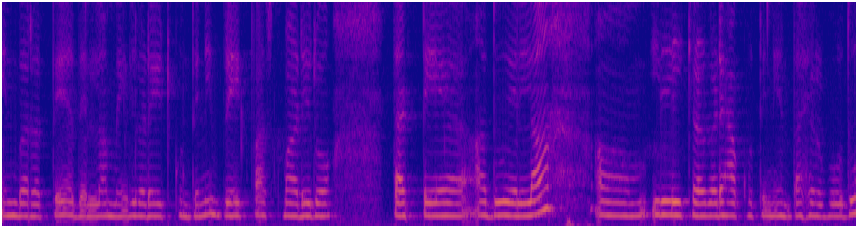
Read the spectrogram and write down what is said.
ಏನು ಬರುತ್ತೆ ಅದೆಲ್ಲ ಮೇಲ್ಗಡೆ ಇಟ್ಕೊತೀನಿ. ಬ್ರೇಕ್ಫಾಸ್ಟ್ ಮಾಡಿರೋ ತಟ್ಟೆ ಅದು ಎಲ್ಲ ಇಲ್ಲಿ ಕೆಳಗಡೆ ಹಾಕೋತೀನಿ ಅಂತ ಹೇಳ್ಬೋದು.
